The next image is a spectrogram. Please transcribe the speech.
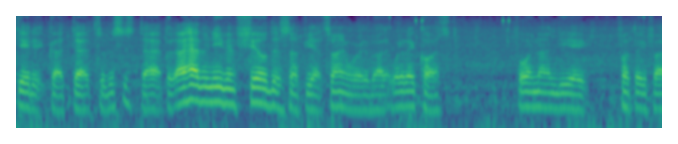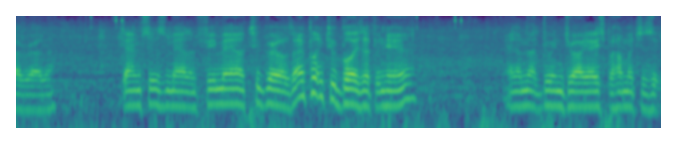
Did it, got that. So this is that. But I haven't even filled this up yet, so I ain't worried about it. What do they cost? 498. 435 rather. Dancers, male and female. Two girls. I ain't putting two boys up in here. And I'm not doing dry ice, but how much is it?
